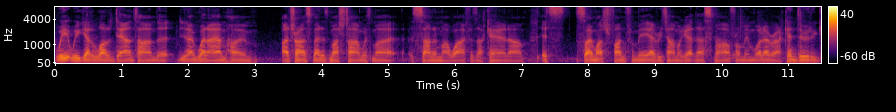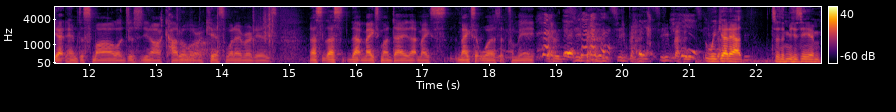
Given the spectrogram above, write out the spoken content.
we, we get a lot of downtime that, you know, when I am home, I try and spend as much time with my son and my wife as I can. Um, it's so much fun for me every time I get that smile from him, whatever I can do to get him to smile or just, you know, a cuddle or a kiss, whatever it is. That's, that's, that makes my day. That makes, makes it worth it for me. we get out to the museum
